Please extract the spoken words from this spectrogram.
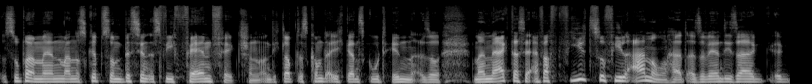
Superman-Manuskript so ein bisschen ist wie Fanfiction. Und ich glaube, das kommt eigentlich ganz gut hin. Also man merkt, dass er einfach viel zu viel Ahnung hat. Also während dieser äh,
